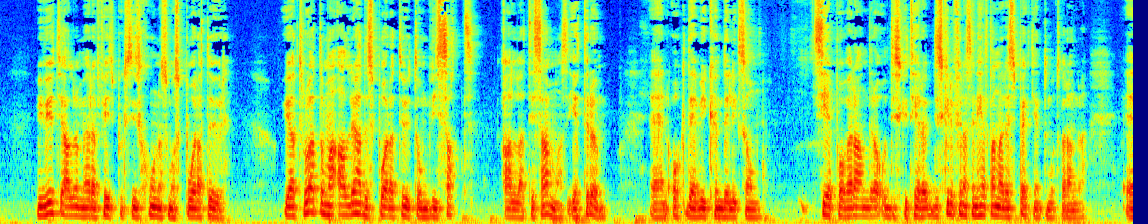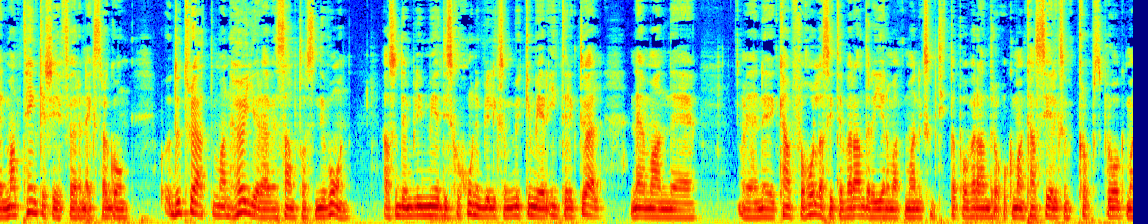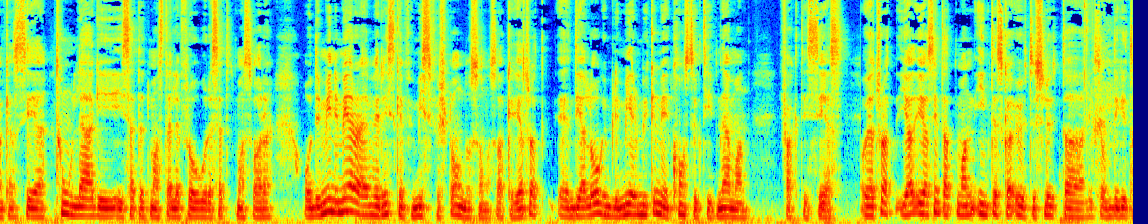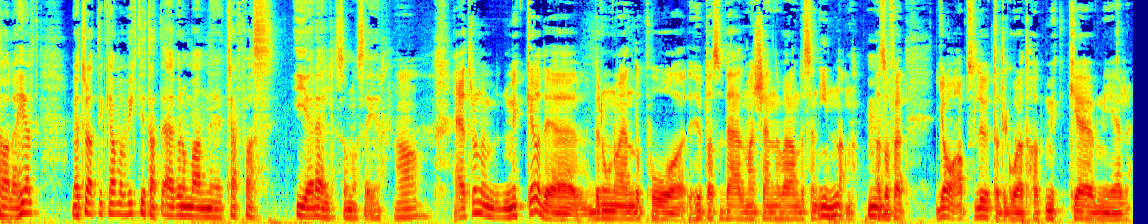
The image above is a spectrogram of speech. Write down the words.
Vi vet ju alla de här Facebook-diskussionerna som har spårat ur. Jag tror att de aldrig hade spårat ut om vi satt alla tillsammans i ett rum. Eh, och där vi kunde liksom se på varandra och diskutera. Det skulle finnas en helt annan respekt gentemot varandra. Eh, man tänker sig för en extra gång. Och då tror jag att man höjer även samtalsnivån. Alltså den blir mer, diskussionen blir liksom mycket mer intellektuell när man eh, eh, kan förhålla sig till varandra genom att man liksom tittar på varandra och man kan se liksom kroppsspråk, man kan se tonläge i, i sättet man ställer frågor och sättet man svarar. Och det minimerar även risken för missförstånd och sådana saker. Jag tror att eh, dialogen blir mer, mycket mer konstruktiv när man faktiskt ses. Och jag tror att, jag, jag ser inte att man inte ska utesluta liksom digitala helt. Men jag tror att det kan vara viktigt att även om man eh, träffas IRL som de säger. Ja. Jag tror nog mycket av det beror nog ändå på hur pass väl man känner varandra sen innan. Alltså för att ja, absolut att det går att ha ett mycket mer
